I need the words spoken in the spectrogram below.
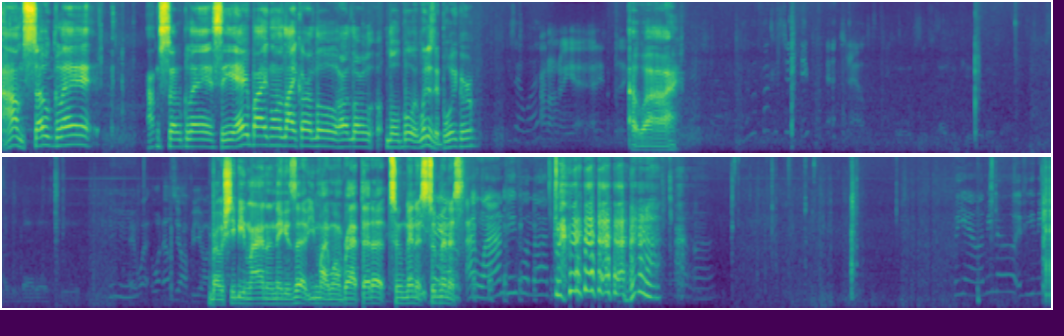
I'm so glad. I'm so glad. See, everybody gonna like our little our little little boy. What is it, boy, girl? Oh, alright. Bro, she be lining niggas up. You might want to wrap that up. Two minutes. Two minutes. I line people. No, I. But yeah, let me know if you need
